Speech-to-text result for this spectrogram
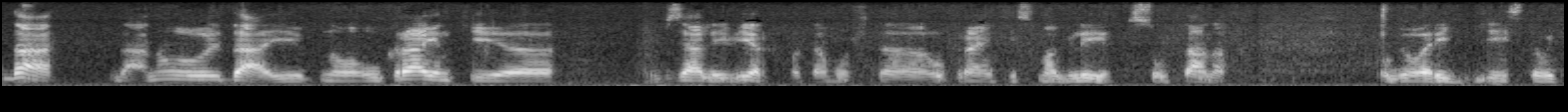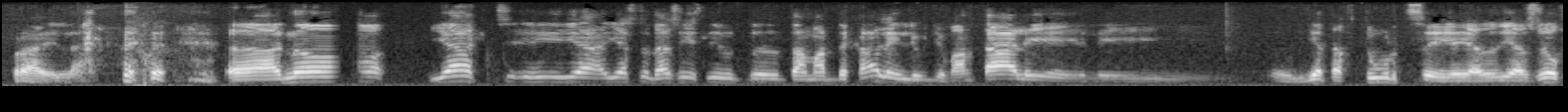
Да, да, ну да, и но ну, украинки э, взяли верх, потому что украинки смогли султанов уговорить действовать правильно. А, но я, я, я что, даже если э, там отдыхали люди в Анталии или где-то в Турции, я, я жил,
